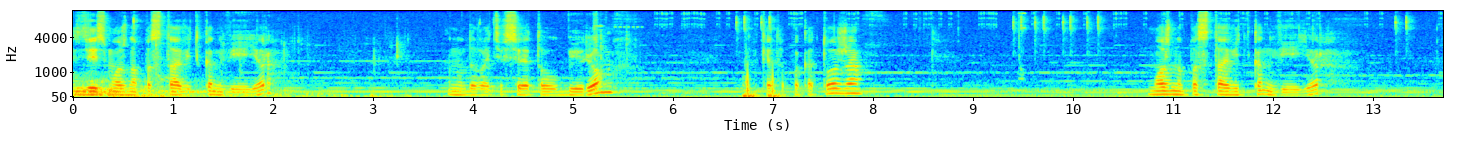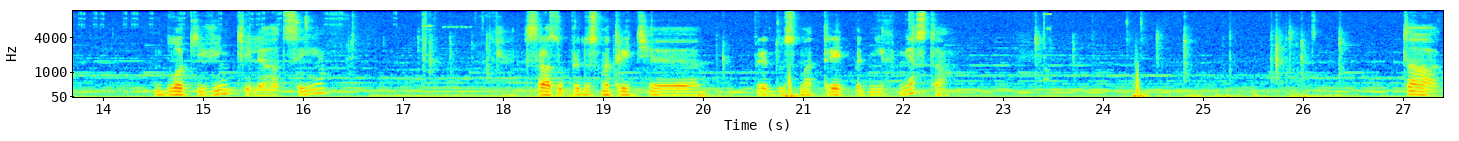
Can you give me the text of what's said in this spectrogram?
Здесь можно поставить конвейер. Ну, давайте все это уберем. Так, это пока тоже. Можно поставить конвейер. Блоки вентиляции. Сразу предусмотреть, э, предусмотреть под них место. Так,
